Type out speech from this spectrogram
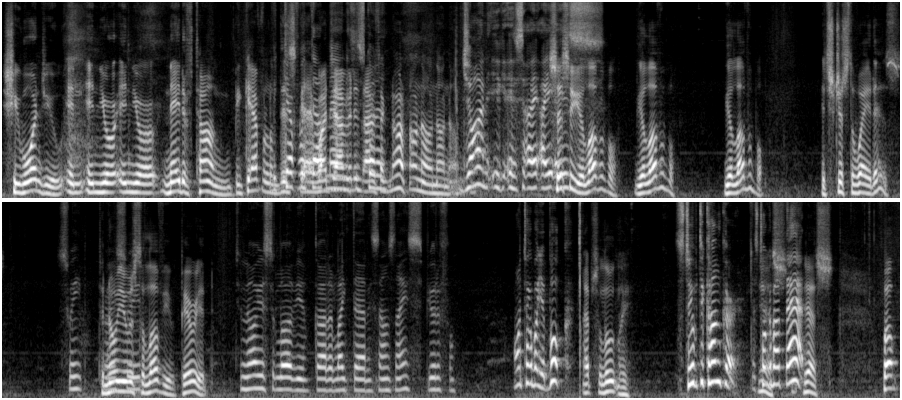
She warned you in, in your in your native tongue. Be careful of Be this careful guy. Watch out for this. I was like, no, no, no, no, no. John i- is I. I Sissy, is- you're lovable. You're lovable. You're lovable. It's just the way it is. Sweet. To know you is to love you. Period. To know you is to love you. God, I like that. It sounds nice. Beautiful. I want to talk about your book, Absolutely. Stoop to Conquer. Let's talk Yes, about that. Yes. Well,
